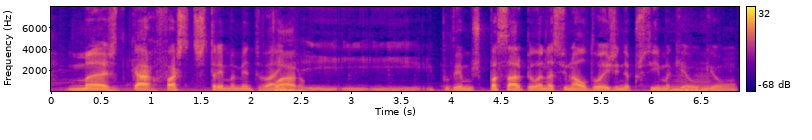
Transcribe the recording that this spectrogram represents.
mas de carro faz-se extremamente bem claro. e, e, e, podemos passar pela Nacional 2 ainda por cima, que, uhum. é, que, é um,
